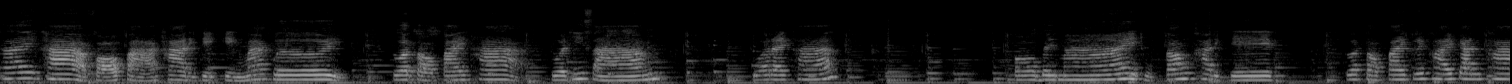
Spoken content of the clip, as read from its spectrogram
ใช่ค่ะฝอฝาค่ะเด็กๆเก่งมากเลย ตัวต่อไปค่ะ ตัวที่สามตัวอะไรคะปอใบไม้ ถูกต้องค่ะเด็กๆ ตัวต่อไปคล้ายๆกันค่ะ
